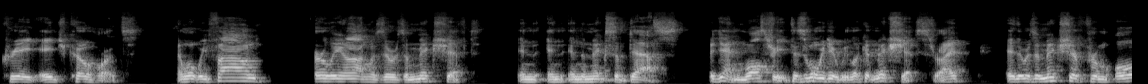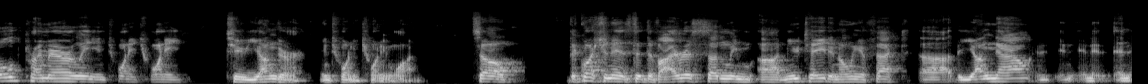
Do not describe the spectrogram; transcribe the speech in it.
create age cohorts. And what we found early on was there was a mix shift in, in, in the mix of deaths. Again, Wall Street, this is what we do. We look at mix shifts, right? And there was a mix shift from old primarily in 2020 to younger in 2021. So the question is, did the virus suddenly uh, mutate and only affect uh, the young now, and, and, and,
